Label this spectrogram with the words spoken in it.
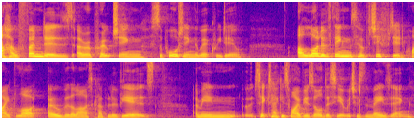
how funders are approaching supporting the work we do. A lot of things have shifted quite a lot over the last couple of years. I mean, TICTeC is five years old this year, which is amazing.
